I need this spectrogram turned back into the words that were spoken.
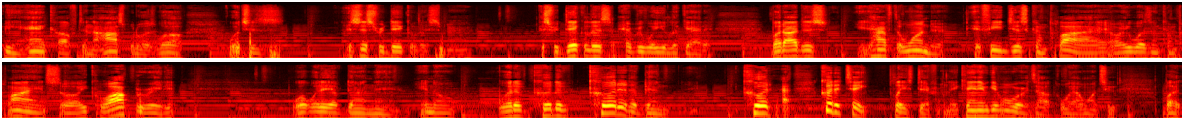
being handcuffed in the hospital as well, which is it's just ridiculous, man. It's ridiculous every way you look at it. But I just you have to wonder if he just complied or he wasn't compliant or he cooperated, what would they have done then? You know, would have could have could it have been could could it take place differently? I can't even get my words out the way I want to, but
